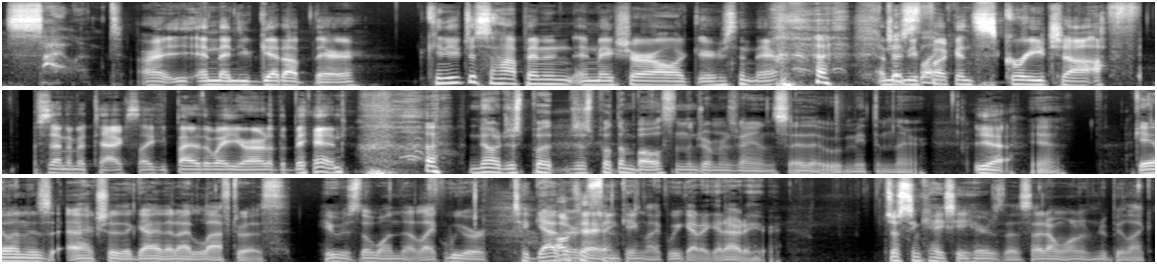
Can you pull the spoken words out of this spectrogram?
silent. All right, and then you get up there. Can you just hop in and, and make sure all our gear's in there? And then Just you like- fucking screech off. Send him a text like, by the way, you're out of the band. No, just put just put them both in the drummer's van and say that we would meet them there. yeah. Yeah. Galen is actually the guy that I left with. He was the one that like we were together Okay. thinking like we got to get out of here. Just in case he hears this, I don't want him to be like,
